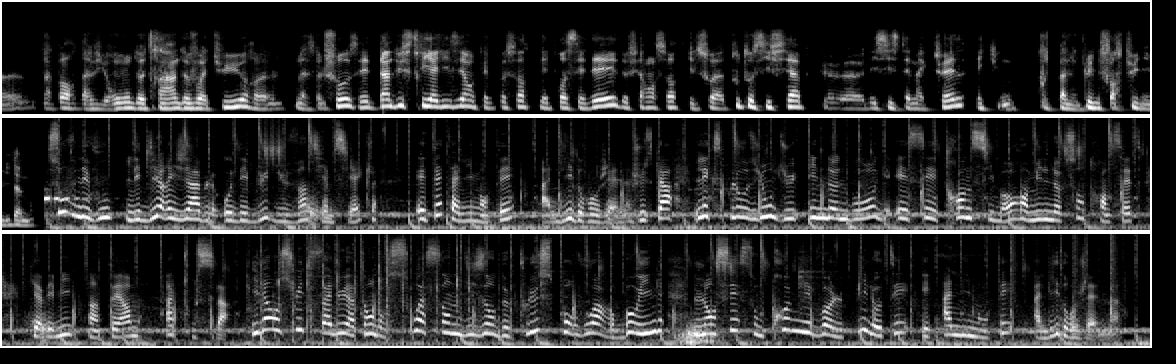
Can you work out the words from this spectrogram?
à bord d'avions, de trains, de voitures. la seule chose est d'industrialiser en quelque sorte les procédés, de faire en sorte qu'ils soient tout aussi fiables que les systèmes actuels et coûte pas non plus une fortune, évidemment. Souvenez-vous, les dirigeables au début du XXe siècle étaient alimentés à l'hydrogène, jusqu'à l'explosion du Hindenburg et ses 36 morts en 1937 qui avaient mis un terme à tout cela. Il a ensuite fallu attendre 70 ans de plus pour voir Boeing lancer son premier vol piloté et alimenté à l'hydrogène.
